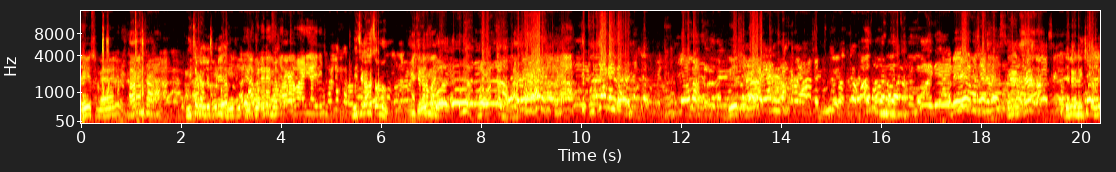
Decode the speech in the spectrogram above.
देश में नीचे कर ले थोड़ी यार नीचे कर ले सब लोग। नीचे करो देश में नीचे कर ले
